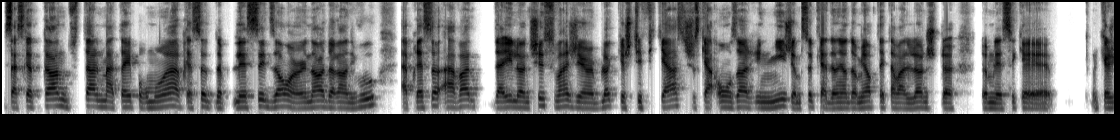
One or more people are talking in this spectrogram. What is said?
ça serait de prendre du temps le matin pour moi, après ça, de laisser, disons, une heure de rendez-vous. Après ça, avant d'aller luncher, souvent, j'ai un bloc que je suis efficace jusqu'à 11h30. J'aime ça que la dernière demi-heure, peut-être avant le lunch, de, de me laisser que, que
